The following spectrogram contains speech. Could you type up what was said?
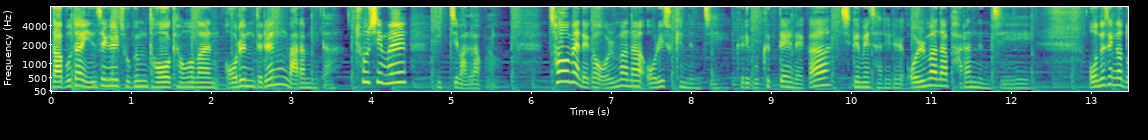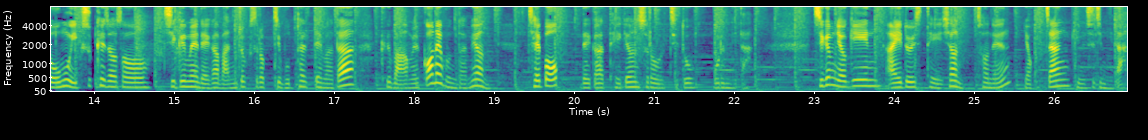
나보다 인생을 조금 더 경험한 어른들은 말합니다. 초심을 잊지 말라고요. 처음에 내가 얼마나 어리숙했는지, 그리고 그때 내가 지금의 자리를 얼마나 바랐는지, 어느샌가 너무 익숙해져서 지금의 내가 만족스럽지 못할 때마다 그 마음을 꺼내본다면 제법 내가 대견스러울지도 모릅니다. 지금 여긴 아이돌 스테이션, 저는 역장 김수지입니다.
